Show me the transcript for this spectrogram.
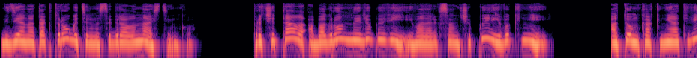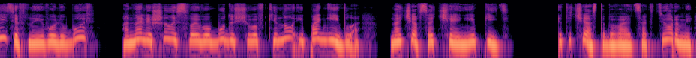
где она так трогательно сыграла Настеньку. Прочитала об огромной любви Ивана Александровича Пырьева к ней, о том, как, не ответив на его любовь, она лишилась своего будущего в кино и погибла, начав с отчаяния пить. Это часто бывает с актерами,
